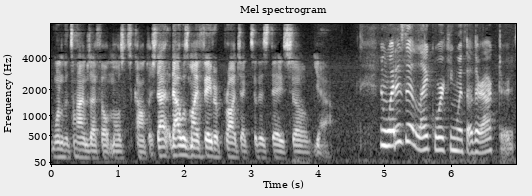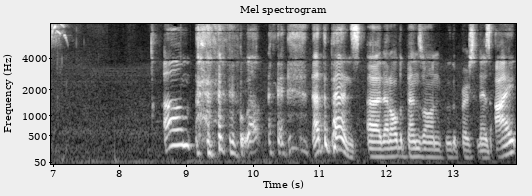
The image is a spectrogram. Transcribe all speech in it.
one of the times I felt most accomplished. That that was my favorite project to this day. So yeah. And what is it like working with other actors? Um, well, that depends. Uh, that all depends on who the person is. I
